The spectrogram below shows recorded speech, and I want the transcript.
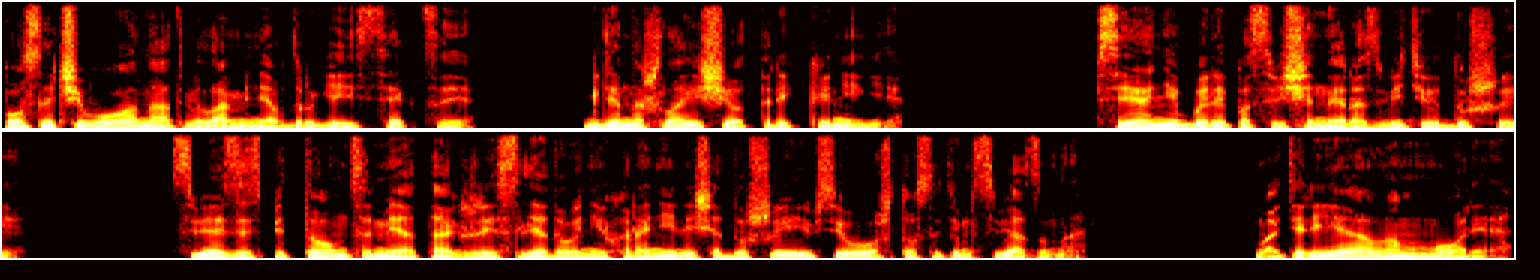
после чего она отвела меня в другие секции, где нашла еще три книги. Все они были посвящены развитию души, связи с питомцами, а также исследованию хранилища души и всего, что с этим связано. Материалом море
